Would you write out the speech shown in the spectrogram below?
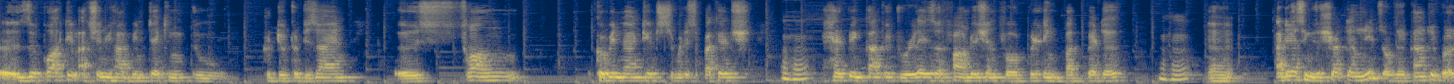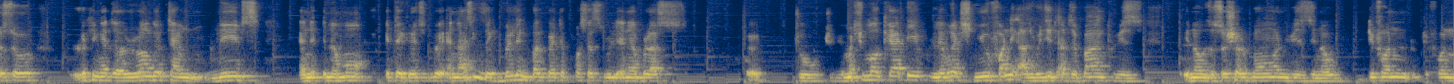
uh, the proactive action we have been taking to to, do, to design a strong COVID-19 stimulus package, mm-hmm. helping countries to lay the foundation for building back better. Mm-hmm. Uh, addressing the short-term needs of the country, but also looking at the longer-term needs and in a more integrated way. And I think the building back better process will enable us uh, to, to be much more creative, leverage new funding as we did at the bank with, you know, the social bond, with you know different different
